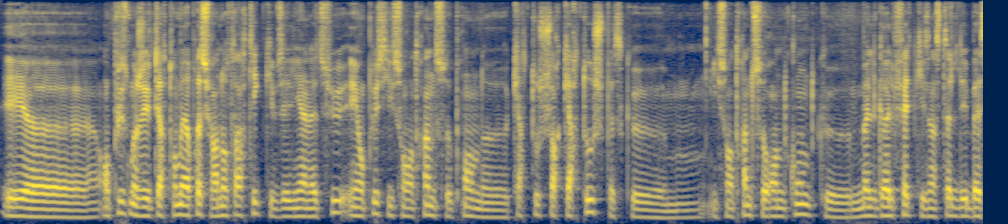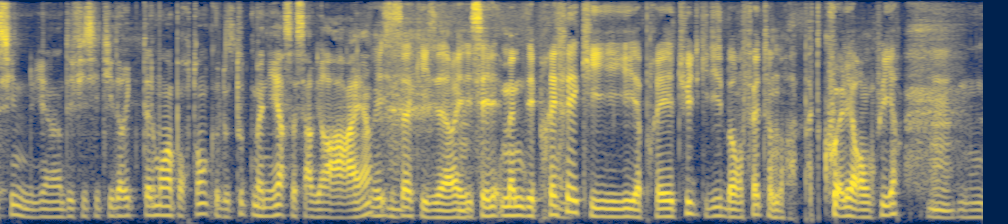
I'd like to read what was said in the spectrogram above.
Et euh, en plus, moi j'ai été retombé après sur un autre article qui faisait lien là-dessus. Et en plus, ils sont en train de se prendre euh, cartouche sur cartouche parce que euh, ils sont en train de se rendre compte que malgré le fait qu'ils installent des bassines, il y a un déficit hydrique tellement important que de toute manière, ça servira à rien. Oui, c'est ça qu'ils arrêtent. C'est même des préfets qui, après étude, qui disent bah en fait, on n'aura pas de quoi les remplir. Hmm.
